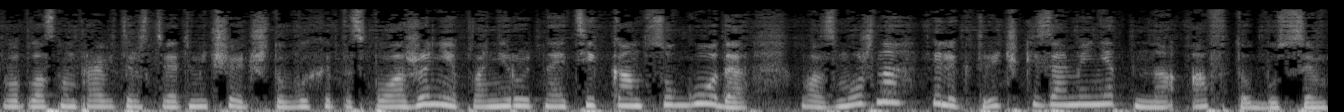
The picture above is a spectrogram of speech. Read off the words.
В областном правительстве отмечают, что выход из положения планируют найти к концу года. Возможно, электрички заменят на автобусы.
